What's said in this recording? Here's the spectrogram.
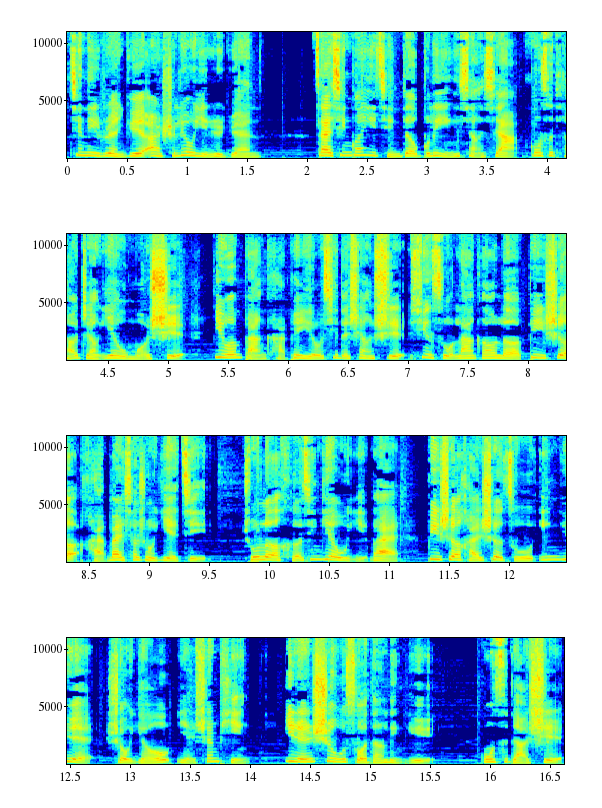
净利润约二十六亿日元。在新冠疫情的不利影响下，公司调整业务模式，英文版卡片游戏的上市迅速拉高了毕设海外销售业绩。除了核心业务以外，毕设还涉足音乐、手游、衍生品、艺人事务所等领域。公司表示，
